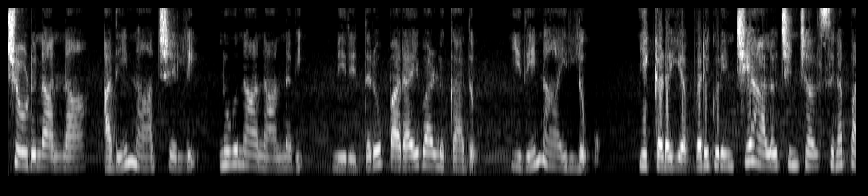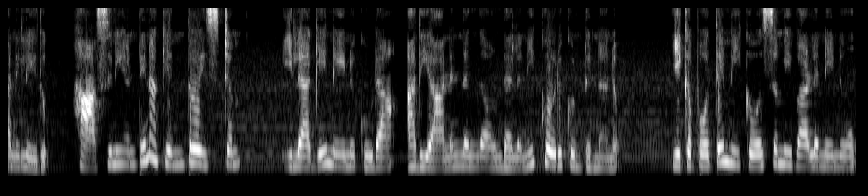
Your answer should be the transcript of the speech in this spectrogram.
చూడు నాన్న అది నా చెల్లి నువ్వు నా నాన్నవి. మీరిద్దరూ పరాయి వాళ్ళు కాదు. ఇది నా ఇల్లు. ఇక్కడ ఎవ్వరి గురించి ఆలోచించాల్సిన పని లేదు. హాసిని అంటే నాకెంతో ఇష్టం. ఇలాగే నేను కూడా అది ఆనందంగా ఉండాలని కోరుకుంటున్నాను. ఇకపోతే మీకోసం ఇవాళ నేను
